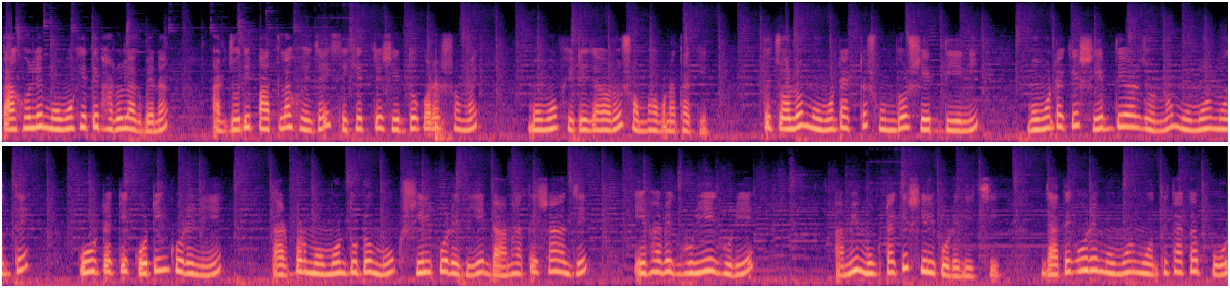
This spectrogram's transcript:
তাহলে মোমো খেতে ভালো লাগবে না। আর যদি পাতলা হয়ে যায়, সেক্ষেত্রে সেদ্ধ করার সময় মোমো ফেটে যাওয়ারও সম্ভাবনা থাকে। তো চলো মোমোটা একটা সুন্দর শেপ দিয়ে নিই। মোমোটাকে শেপ দেওয়ার জন্য মোমোর মধ্যে পুরোটাকে কোটিং করে নিয়ে তারপর মোমোর দুটো মুখ শিল করে দিয়ে ডান হাতের সাহায্যে এভাবে ঘুরিয়ে ঘুরিয়ে আমি মুখটাকে শিল করে দিচ্ছি। যাতে করে মোমোর মধ্যে থাকা পুর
